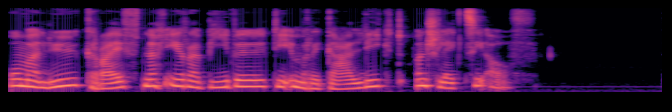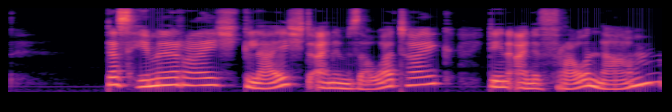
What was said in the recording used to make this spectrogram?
Oma Lü greift nach ihrer Bibel, die im Regal liegt, und schlägt sie auf. Das Himmelreich gleicht einem Sauerteig, den eine Frau nahm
